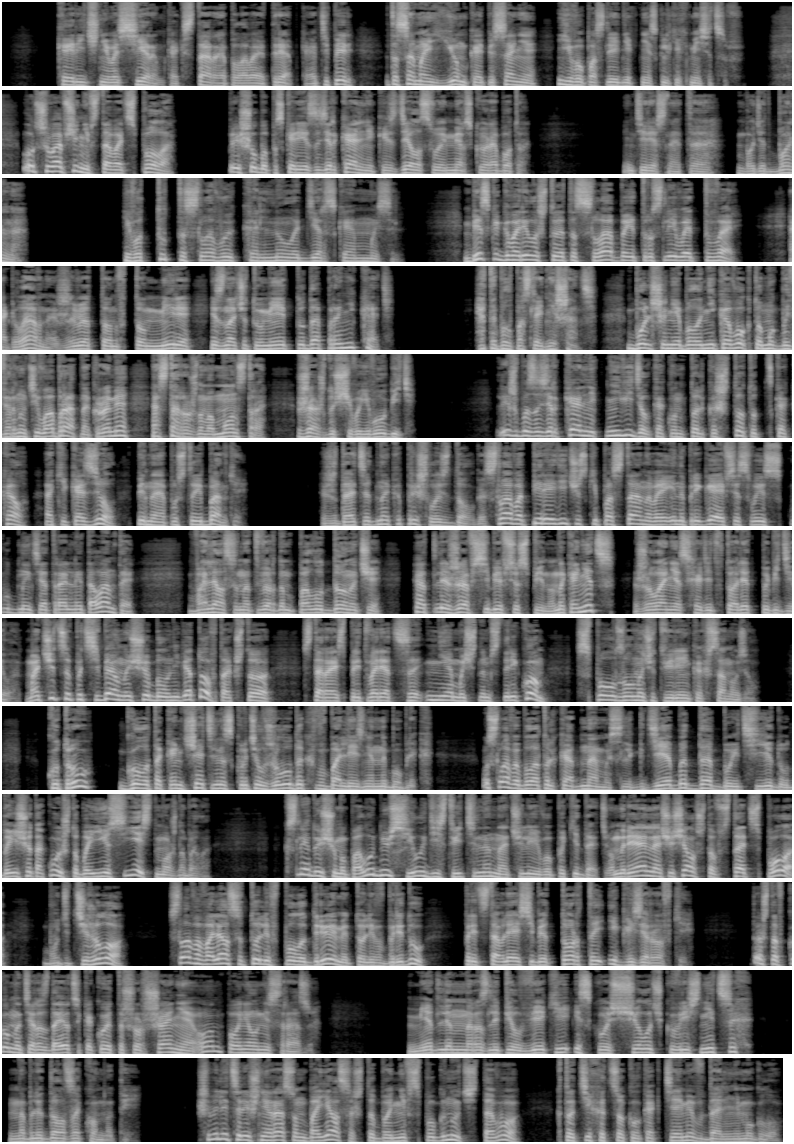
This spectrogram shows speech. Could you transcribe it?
Коричнево-серым, как старая половая тряпка, а теперь это самое емкое описание его последних нескольких месяцев. Лучше вообще не вставать с пола. Пришел бы поскорее за зеркальник и сделал свою мерзкую работу. Интересно, это будет больно? И вот тут-то Славу и кольнула дерзкая мысль. Беска говорила, что это слабая и трусливая тварь. А главное, живет он в том мире и, значит, умеет туда проникать. Это был последний шанс. Больше не было никого, кто мог бы вернуть его обратно, кроме осторожного монстра, жаждущего его убить. Лишь бы зазеркальник не видел, как он только что тут скакал, аки козел, пиная пустые банки. Ждать, однако, пришлось долго. Слава, периодически постановая и напрягая все свои скудные театральные таланты, валялся на твердом полу до ночи, отлежав себе всю спину. Наконец, желание сходить в туалет победило. Мочиться под себя он еще был не готов, так что, стараясь притворяться немощным стариком, сползал на четвереньках в санузел. К утру голод окончательно скрутил желудок в болезненный бублик. У Славы была только одна мысль — где бы добыть еду, да еще такую, чтобы ее съесть можно было. К следующему полудню силы действительно начали его покидать. Он реально ощущал, что встать с пола будет тяжело. Слава валялся то ли в полудреме, то ли в бреду, представляя себе торты и газировки. То, что в комнате раздается какое-то шуршание, он понял не сразу. Медленно разлепил веки и сквозь щелочку в ресницах наблюдал за комнатой. Шевелиться лишний раз он боялся, чтобы не вспугнуть того, кто тихо цокал когтями в дальнем углу.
